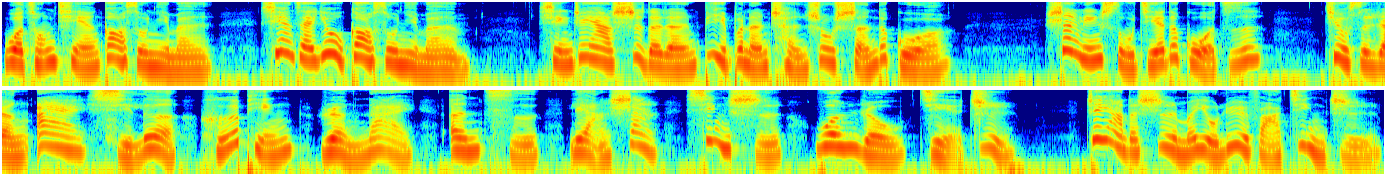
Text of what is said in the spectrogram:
我从前告诉你们，现在又告诉你们：行这样事的人，必不能承受神的国。圣灵所结的果子，就是仁爱、喜乐、和平、忍耐、恩慈、良善、信实、温柔、节制。这样的事没有律法禁止。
